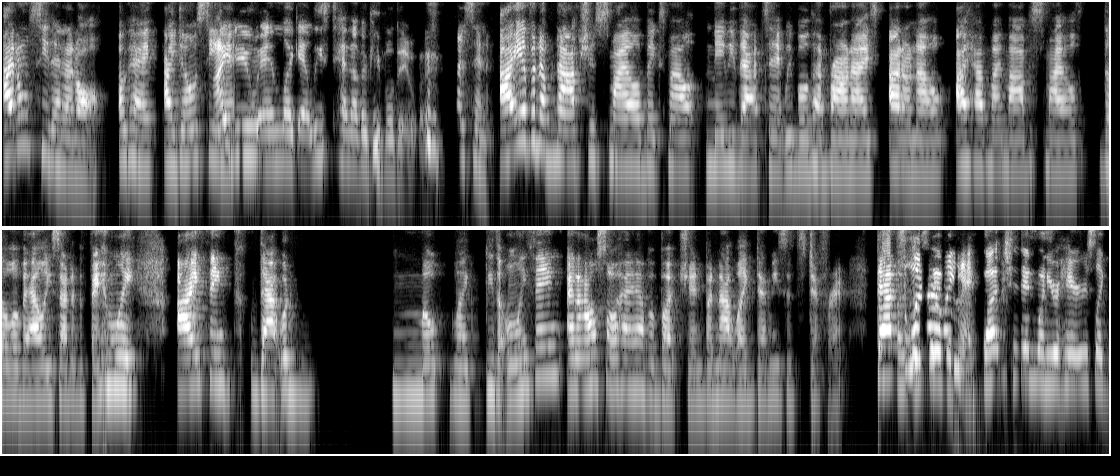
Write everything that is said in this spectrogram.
I don't see that at all. Okay, I don't see I it. do, and like at least 10 other people do. Listen, I have an obnoxious smile, a big smile. Maybe that's it. We both have brown eyes. I don't know. I have my mom's smile, the LaValle side of the family. I think that would mo like be the only thing. And I also I have a butt chin, but not like Demi's. It's different. That's gonna say, literally the it. butt chin when your hair is like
